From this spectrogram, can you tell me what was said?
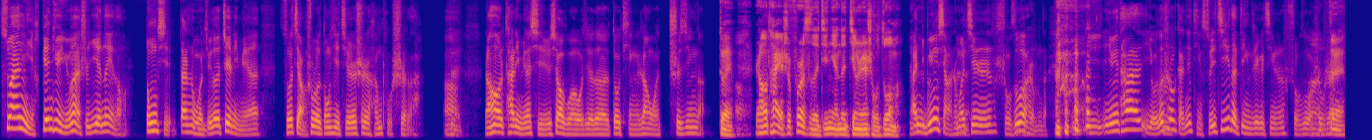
虽然你编剧永远是业内的东西，但是我觉得这里面所讲述的东西其实是很普世的啊。然后它里面的喜剧效果，我觉得都挺让我吃惊的。对，然后它也是 First 今年的惊人首作嘛。哎，你不用想什么惊人首作什么的，你因为它有的时候感觉挺随机的定这个惊人首作，是不是？对。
